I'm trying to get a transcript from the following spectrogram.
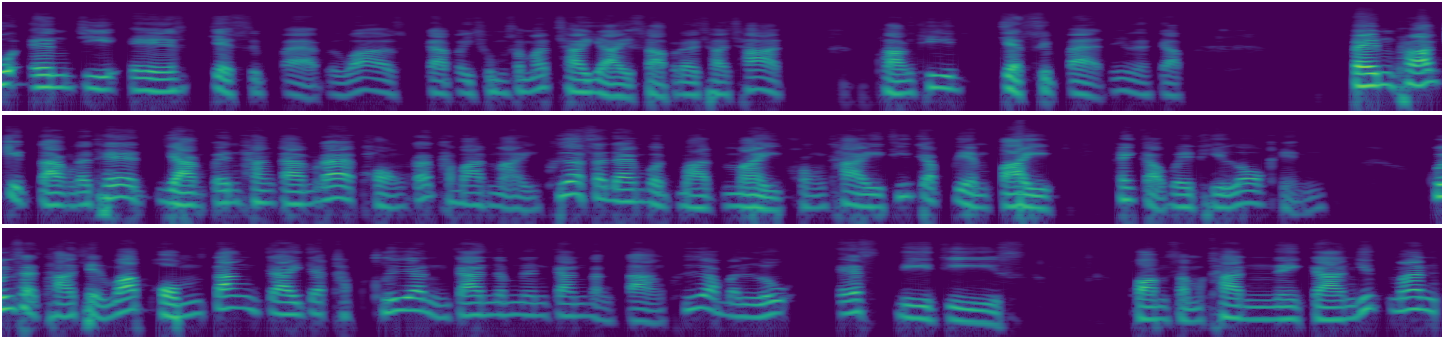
UNGA 78 หรือว่าการประชุมสมัชชาใหญ่สหประชาชาติ ครั้งที่ 78 นี่นะครับ เป็นภารกิจต่างประเทศอย่างเป็นทางการแรกของรัฐบาลใหม่ เพื่อแสดงบทบาทใหม่ของไทยที่จะเปลี่ยนไปให้กับเวทีโลกเห็น คุณเศรษฐาเขียนว่าผมตั้งใจจะขับเคลื่อนการดำเนินการต่างๆ เพื่อบรรลุ SDGs ความสำคัญในการยึดมั่น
